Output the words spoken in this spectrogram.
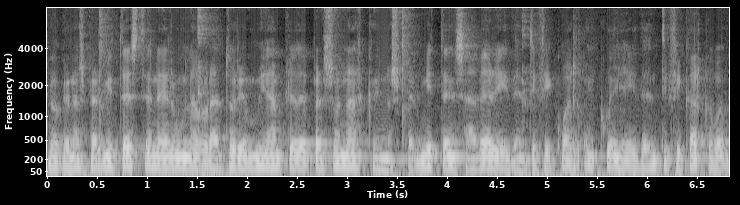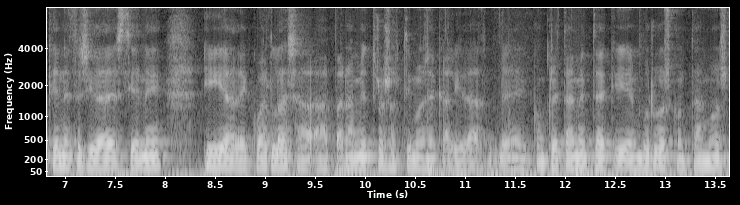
lo que nos permite es tener un laboratorio muy amplio de personas que nos permiten saber e identificar, identificar qué necesidades tiene y adecuarlas a, parámetros óptimos de calidad. Eh, concretamente aquí en Burgos contamos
